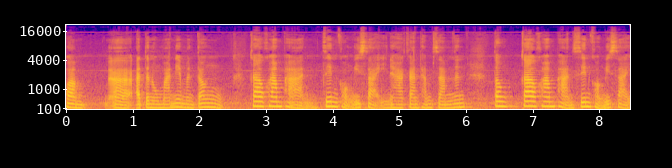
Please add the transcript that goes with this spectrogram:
ความอัตโนมัติเนี่ยมันต้องก้าวข้ามผ่านเส้นของนิสัยนะคะการทำซ้ำนั้นต้องก้าวข้ามผ่านเส้นของนิสัย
